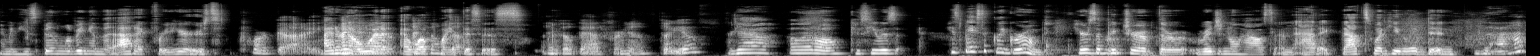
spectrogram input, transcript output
I mean, he's been living in the attic for years. Poor guy. I don't know what have- at what point bad. this is. I feel bad for him. Don't you? Yeah, a little because he was he's basically groomed. Here's a Mhm. picture of the original house and the attic. That's what he lived in. That?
